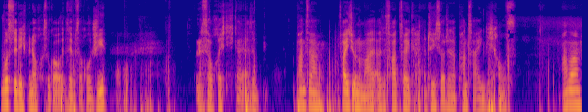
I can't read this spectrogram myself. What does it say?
wusstet, ich bin auch sogar selbst auch OG. Und das ist auch richtig geil. Also Panzer fahre ich normal. Also Fahrzeug, natürlich sollte der Panzer eigentlich raus. Aber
